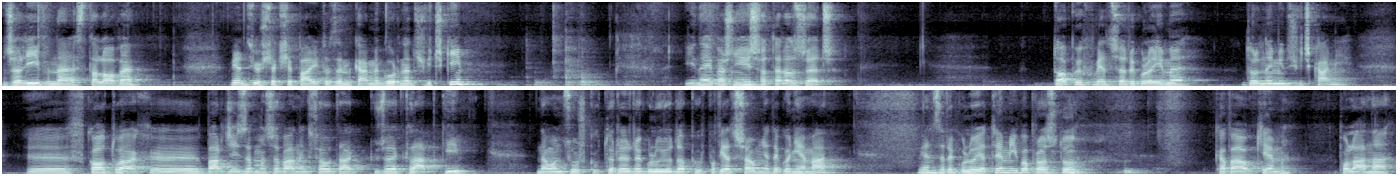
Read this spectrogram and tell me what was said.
żeliwne, stalowe. Więc już jak się pali, to zamykamy górne drzwiczki. I najważniejsza teraz rzecz. Dopływ powietrza regulujemy dolnymi drzwiczkami. W kotłach yy, bardziej zaawansowanych są także klapki na łańcuszku, które regulują dopływ powietrza. U mnie tego nie ma. Więc reguluję tym i po prostu kawałkiem polana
